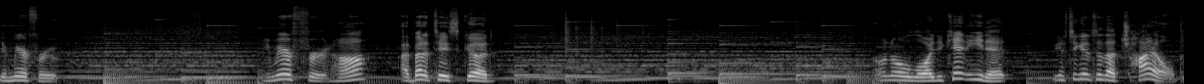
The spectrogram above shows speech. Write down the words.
Ymir fruit. Ymir fruit, huh? I bet it tastes good. No, Lloyd, you can't eat it. You have to get it to that child.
